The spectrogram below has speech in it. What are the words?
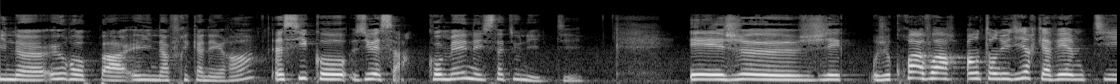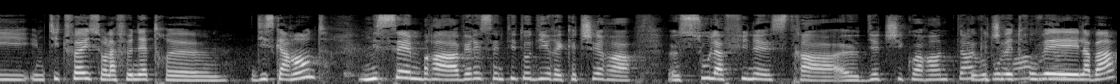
in eh, Europa e in Africa Nera, ainsi qu'aux USA. come negli Stati Uniti. Et je, je crois avoir entendu dire qu'il y avait un petit, une petite feuille sur la fenêtre euh, 1040 Mi sembra avere sentito dire che c'era eh, sulla finestra eh, 1040 que vous pouvez trouver là-bas.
